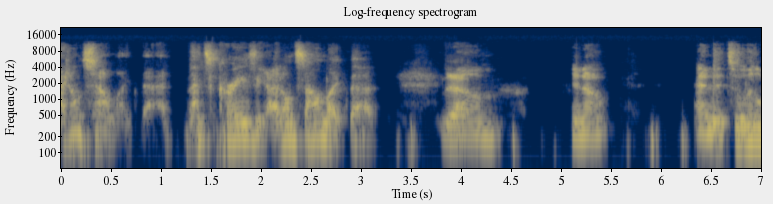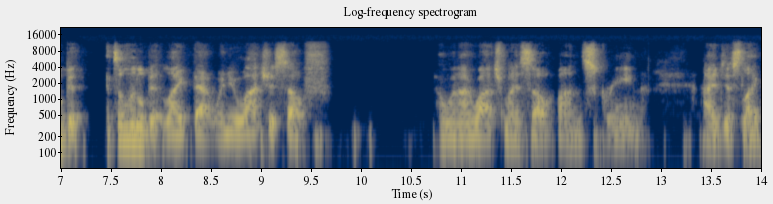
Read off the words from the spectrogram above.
"I don't sound like that. That's crazy. I don't sound like that." Yeah. Um, you know, and it's a little bit it's a little bit like that when you watch yourself And when I watch myself on screen, I just like,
